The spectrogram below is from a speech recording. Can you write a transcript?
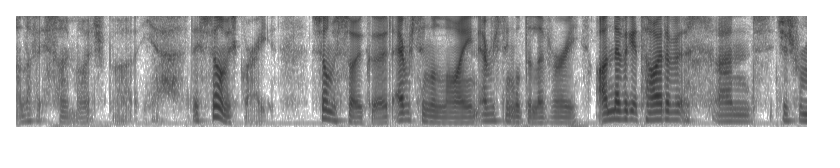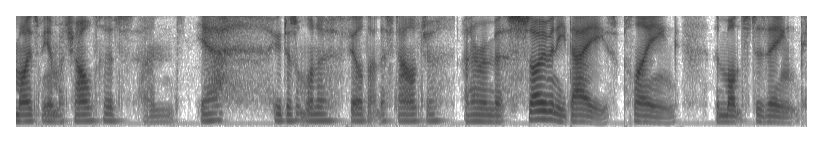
I love it so much. But yeah, this film is great. This film is so good. Every single line, every single delivery. I'll never get tired of it, and it just reminds me of my childhood. And yeah, who doesn't want to feel that nostalgia? And I remember so many days playing the Monsters Inc.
